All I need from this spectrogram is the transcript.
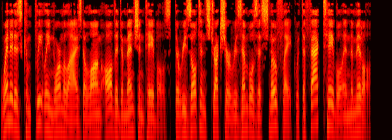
When it is completely normalized along all the dimension tables, the resultant structure resembles a snowflake with the fact table in the middle.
